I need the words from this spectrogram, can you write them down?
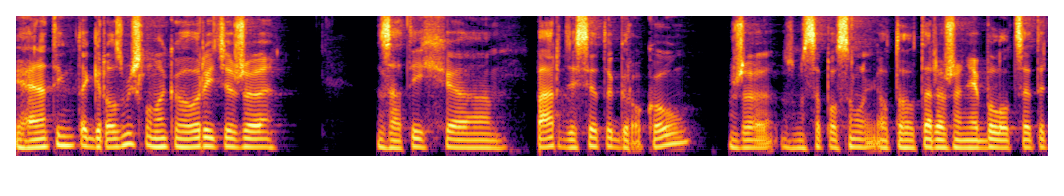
Ja na tým tak rozmýšľam, ako hovoríte, že za tých eh, pár desiatok rokov, že sme sa posunuli od toho teda, že nebolo CT,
